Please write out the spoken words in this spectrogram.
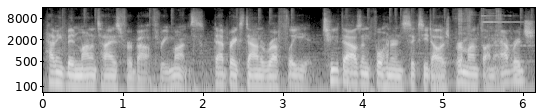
having been monetized for about three months. That breaks down to roughly $2,460 per month on average,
